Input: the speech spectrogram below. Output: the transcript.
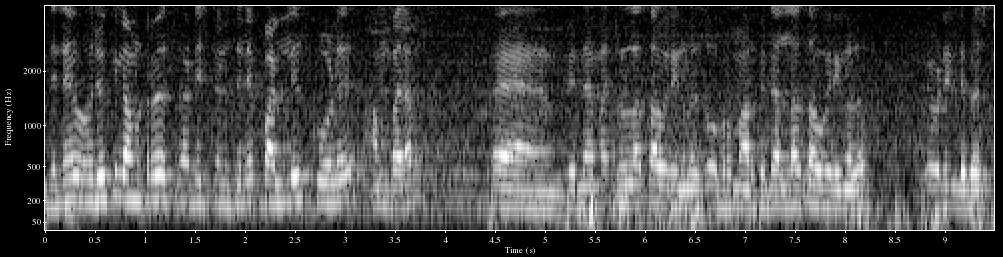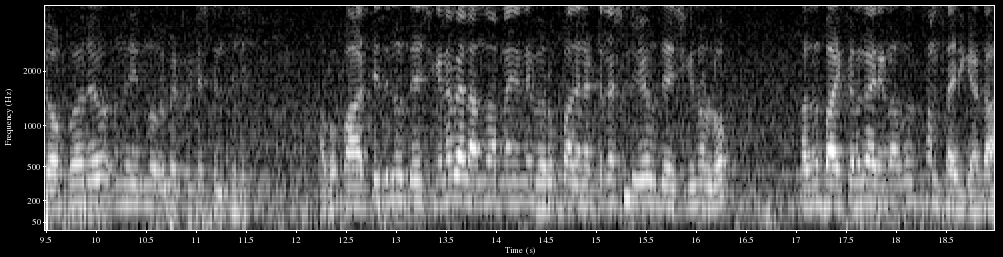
ഇതിൽ ഒരു കിലോമീറ്റർ ഡിസ്റ്റൻസിൽ പള്ളി സ്കൂൾ അമ്പലം പിന്നെ മറ്റുള്ള സൗകര്യങ്ങൾ സൂപ്പർ മാർക്കറ്റ് എല്ലാ സൗകര്യങ്ങളും ഇവിടെ ഉണ്ട് ബസ് സ്റ്റോപ്പ് ഒരു ഇരുന്നൂറ് മീറ്റർ ഡിസ്റ്റൻസിൽ അപ്പോൾ പാർട്ടി ഇതിന് ഉദ്ദേശിക്കുന്ന വില എന്ന് പറഞ്ഞു കഴിഞ്ഞാൽ വെറും പതിനെട്ട് ലക്ഷം രൂപയെ ഉദ്ദേശിക്കുന്നുള്ളൂ. അതിന് ബാക്കിയുള്ള കാര്യങ്ങൾ നമുക്ക് സംസാരിക്കാം കേട്ടോ.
